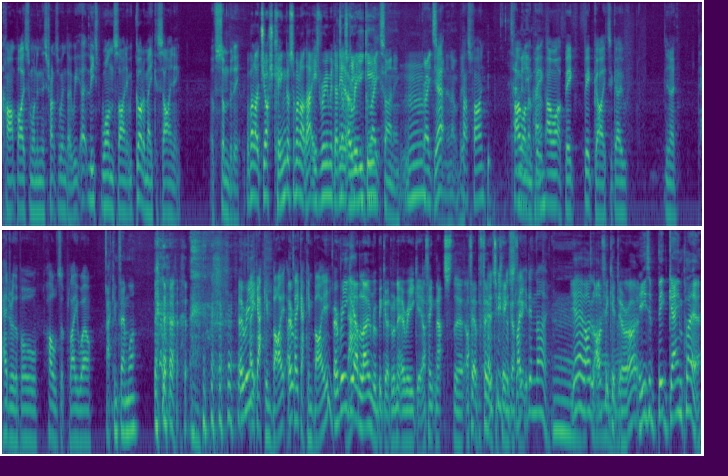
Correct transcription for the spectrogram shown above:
can't buy someone in this transfer window. We At least one signing. We've got to make a signing of somebody. What about like Josh King or someone like that? He's rumoured. Any Josh King, Origi. great signing. Mm. Great Yeah, signing. That would be. that's fine. I want a big, pounds. I want a big, big guy to go. You know, header of the ball, holds up play well. Akinfenwa . Origi, Take Akinbai. I'll Or- take Akinbai. Origi Now. on loan would be good, wouldn't it? Origi. I think that's the. I think I prefer him to King. have I slated think. him though. Hmm. Yeah, I, I think he'd do all right. He's a big game player.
